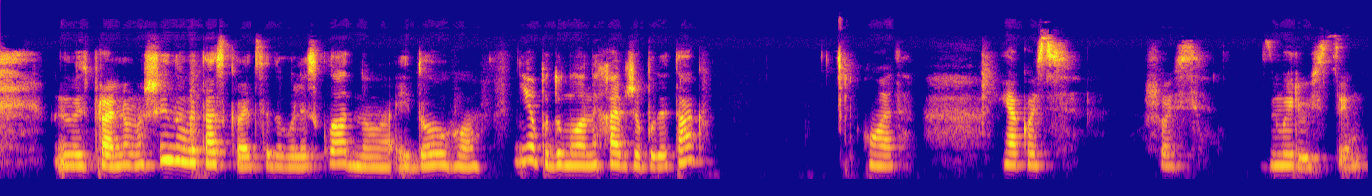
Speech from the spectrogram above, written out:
ну, пральну машину витаскувати. Це доволі складно і довго. Я подумала, нехай вже буде так. От, якось щось змирюсь з цим.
